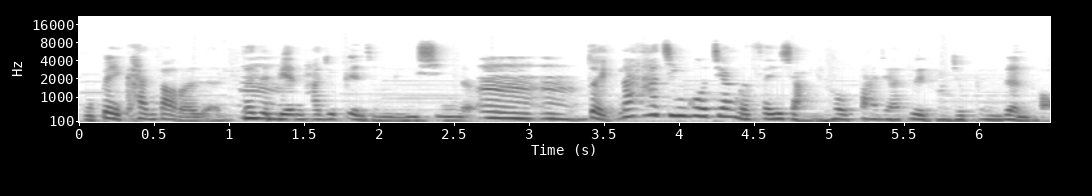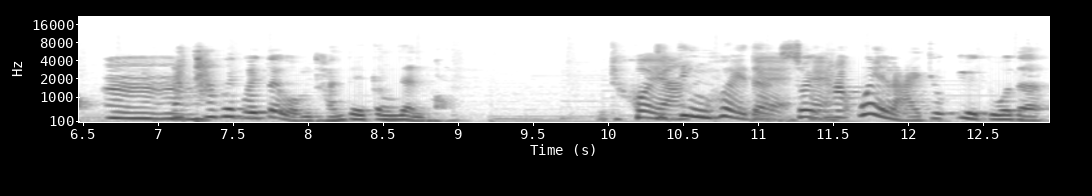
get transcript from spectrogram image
不被看到的人，在这边他就变成明星了。嗯嗯，对。那他经过这样的分享以后，大家对他就更认同。嗯嗯，那他会不会对我们团队更认同？会啊，一定会的。所以他未来就越多的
